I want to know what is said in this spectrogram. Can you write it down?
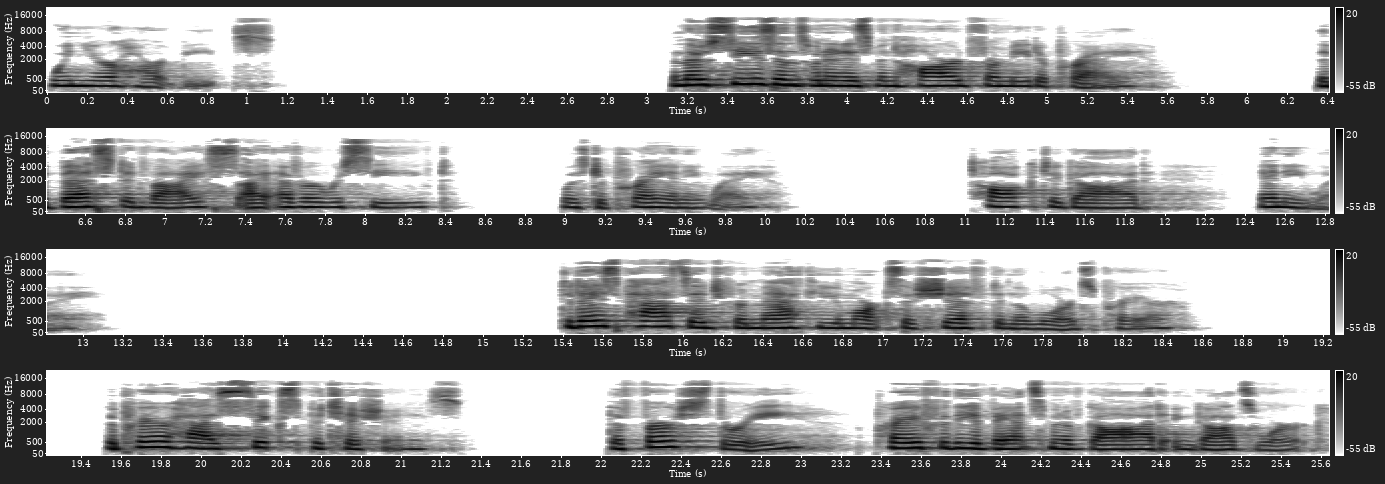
when your heart beats. In those seasons when it has been hard for me to pray, the best advice I ever received was to pray anyway. Talk to God anyway. Today's passage from Matthew marks a shift in the Lord's Prayer. The prayer has six petitions. The first three pray for the advancement of God and God's work.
